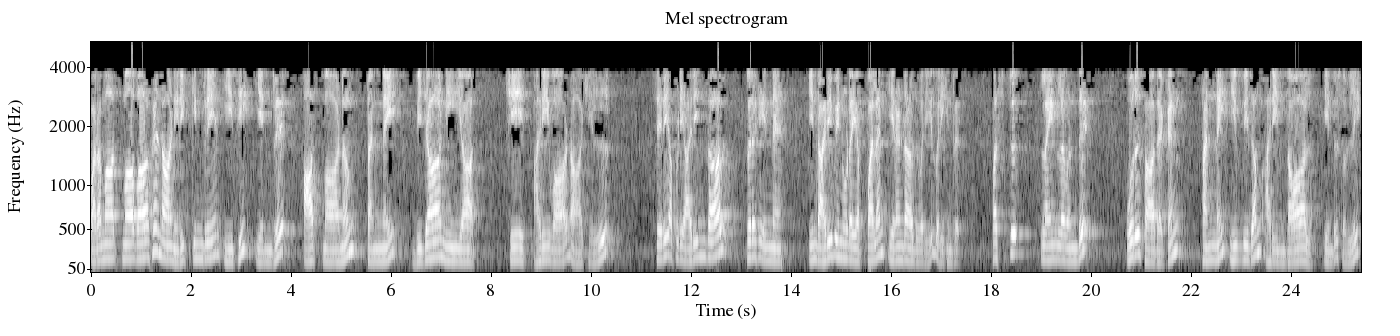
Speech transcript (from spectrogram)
பரமாத்மாவாக நான் இருக்கின்றேன் இது என்று ஆத்மானம் தன்னை விஜானியாத் சேத் அறிவான் ஆகில் சரி அப்படி அறிந்தால் பிறகு என்ன? இந்த அறிவினுடைய பலன் இரண்டாவது வரியில் வருகின்றது ஃபர்ஸ்ட் லைன்ல வந்து ஒரு சாதகன் தன்னை இவ்விதம் அறிந்தால் என்று சொல்லி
